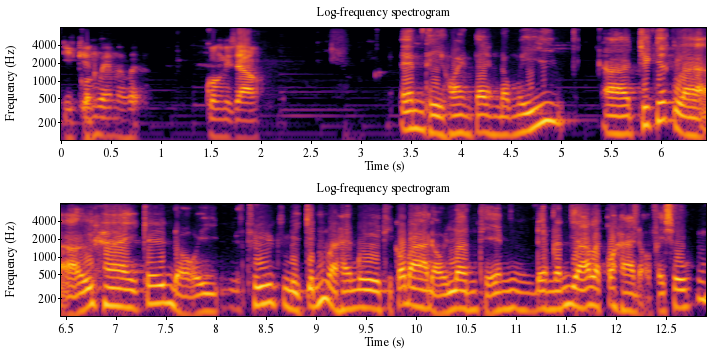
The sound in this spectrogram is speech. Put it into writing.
ý kiến quân, của em là vậy. Quân thì sao? Em thì hoàn toàn đồng ý À, trước nhất là ở hai cái đội thứ 19 và 20 thì có ba đội lên thì em đem đánh giá là có hai đội phải xuống.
